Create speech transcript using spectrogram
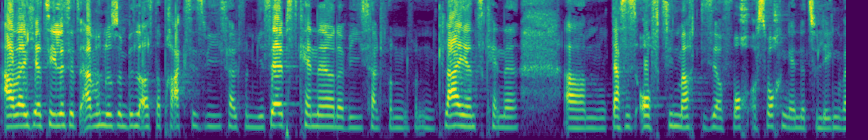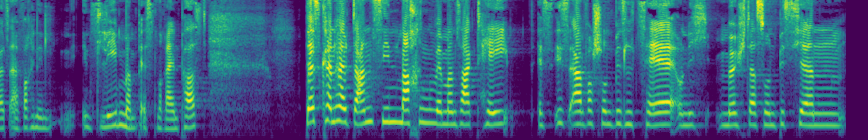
Aber ich erzähle es jetzt einfach nur so ein bisschen aus der Praxis, wie ich es halt von mir selbst kenne oder wie ich es halt von, von Clients kenne, ähm, dass es oft Sinn macht, diese auf Wo aufs Wochenende zu legen, weil es einfach in den, ins Leben am besten reinpasst. Das kann halt dann Sinn machen, wenn man sagt, hey, es ist einfach schon ein bisschen zäh und ich möchte da so ein bisschen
